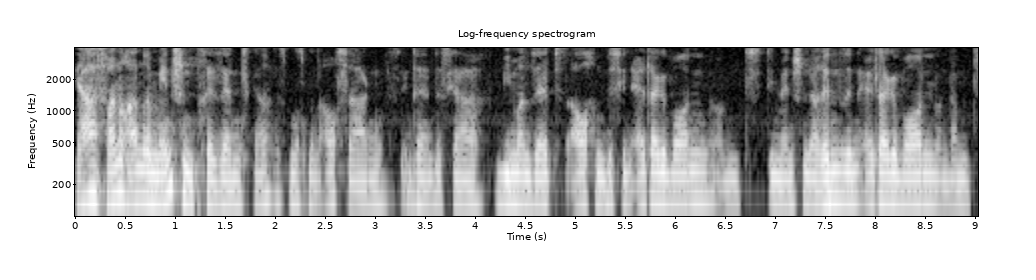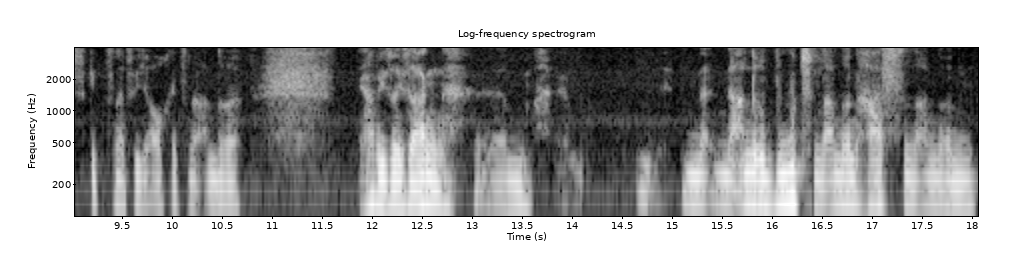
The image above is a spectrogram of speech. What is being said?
ja, es waren noch andere Menschen präsent, gell? das muss man auch sagen. Das Internet ist ja, wie man selbst auch, ein bisschen älter geworden und die Menschen darin sind älter geworden und damit gibt es natürlich auch jetzt eine andere, ja, wie soll ich sagen, ähm, eine andere Wut, einen anderen Hass, einen anderen,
